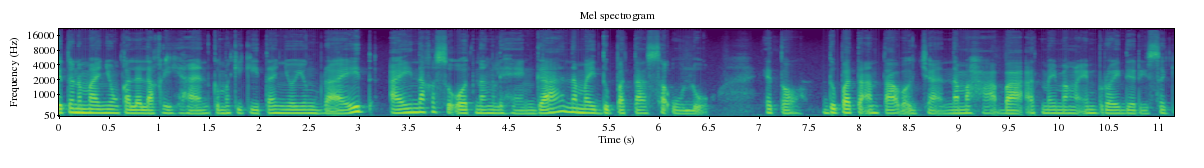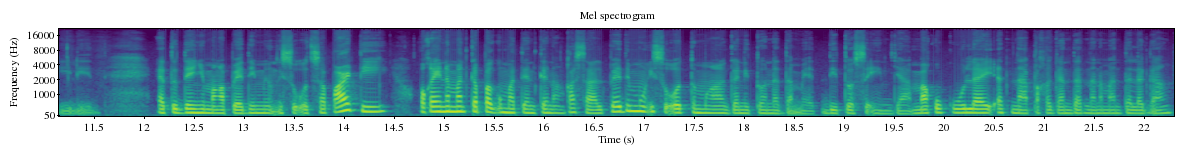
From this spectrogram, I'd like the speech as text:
Ito naman yung kalalakihan. Kung makikita nyo yung bride ay nakasuot ng lehenga na may dupata sa ulo. Ito, dupata ang tawag dyan na mahaba at may mga embroidery sa gilid. Ito din yung mga pwede mong isuot sa party. O kaya naman kapag umattend ka ng kasal, pwede mong isuot ng mga ganito na damit dito sa India. Makukulay at napakaganda na naman talagang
